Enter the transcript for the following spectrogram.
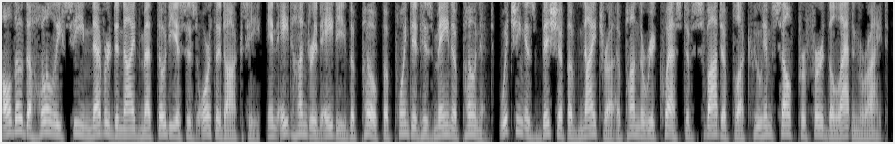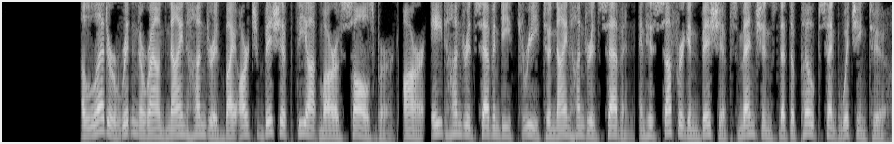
Although the Holy See never denied Methodius's orthodoxy, in 880 the Pope appointed his main opponent, Wiching as Bishop of Nitra upon the request of Svatopluk who himself preferred the Latin rite. A letter written around 900 by Archbishop Theotmar of Salzburg R. 873–907 and his suffragan bishops mentions that the Pope sent Wiching to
